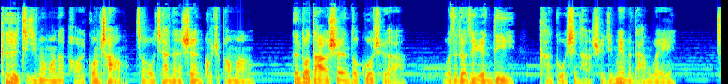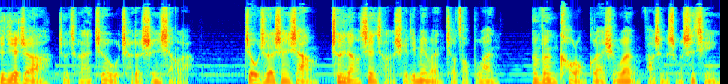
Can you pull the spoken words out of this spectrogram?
开始急急忙忙地跑回广场，招呼其他男生过去帮忙。很多大学生都过去了，我则留在原地看顾现场学弟妹们的安危。紧接着就传来救护车的声响了，救护车的声响，彻底让现场的学弟妹们焦躁不安。纷纷靠拢过来询问发生了什么事情，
